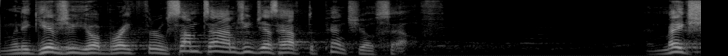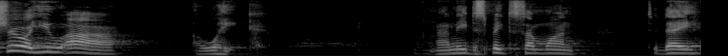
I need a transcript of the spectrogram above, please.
And when He gives you your breakthrough, sometimes you just have to pinch yourself and make sure you are awake. I need to speak to someone today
